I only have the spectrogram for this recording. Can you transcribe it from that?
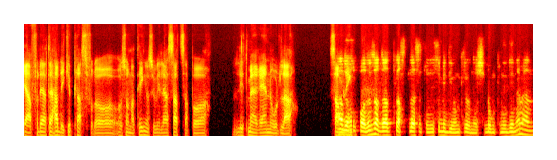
Ja, fordi at jeg hadde ikke plass for det og, og sånne ting, og så ville jeg satse på litt mer renodla Hadde du samling. holdt på det, så hadde du hatt plass til å sette disse millionkronersbunkene dine, men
